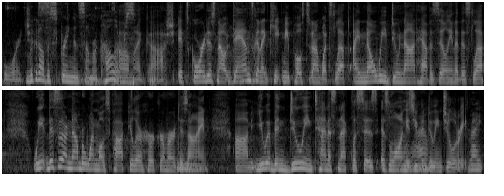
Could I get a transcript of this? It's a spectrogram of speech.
gorgeous. Look at all the spring and summer colors. Oh my gosh, it's gorgeous. Now, Dan's gonna keep me posted on what's left. I know we do not have a zillion of this left. We, this is our number one most popular Herkimer mm. design. Um, you have been doing tennis necklaces as long as you've been doing jewelry. Right.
